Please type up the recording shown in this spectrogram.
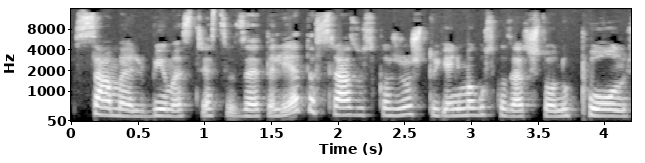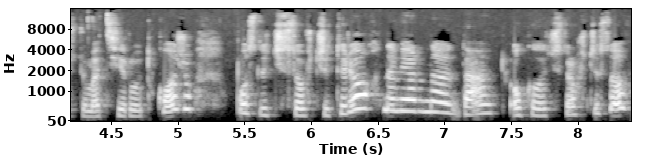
самое любимое средство за это лето. Сразу скажу, что я не могу сказать, что оно полностью матирует кожу. После часов четырех, наверное, да, около четырех часов,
